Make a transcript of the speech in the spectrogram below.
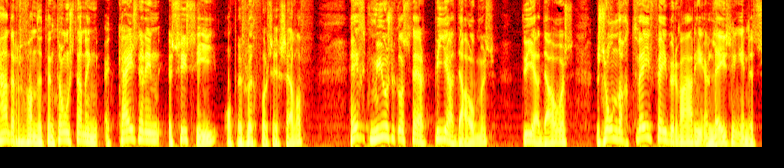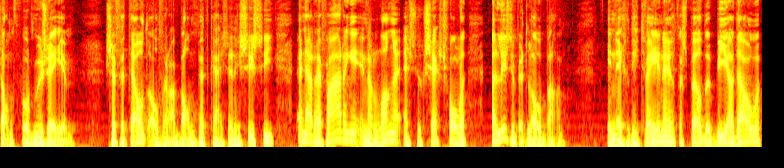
kader van de tentoonstelling Keizerin Sissi op de vlucht voor zichzelf... heeft musicalster Pia Douwes, Pia zondag 2 februari een lezing in het Zandvoort Museum. Ze vertelt over haar band met keizerin Sissi... en haar ervaringen in een lange en succesvolle Elisabeth-loopbaan. In 1992 speelde Bia Douwe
